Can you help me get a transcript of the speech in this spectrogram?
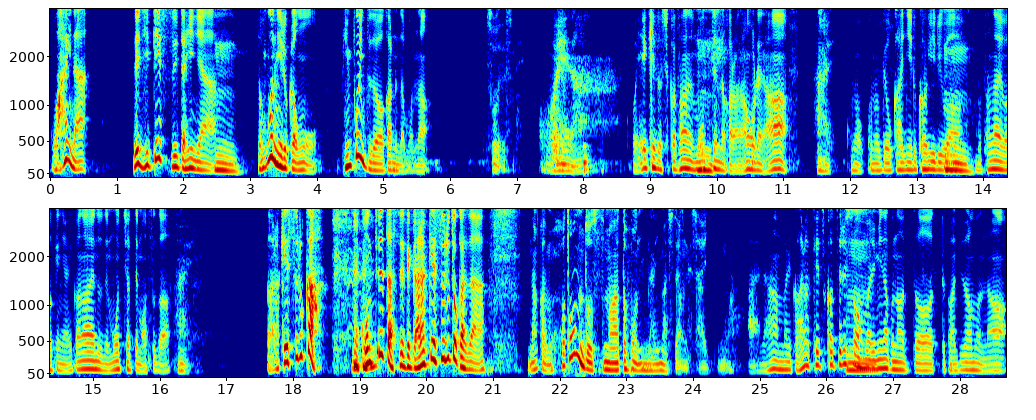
怖いな。で、GPS ついた日には、うん。どこにいるかもう、ピンポイントで分かるんだもんな。そうですね。怖えな。怖えけど仕方ないの持ってんだからな、俺な。はい。この、この業界にいる限りはうん持たないわけにはいかないので持っちゃってますが、はい。ガラケーするか。コンピューター捨ててガラケーするとかさ。なんかもうほとんどスマートフォンになりましたよね、最近は。まあな、あんまりガラケー使ってる人はあんまり見なくなったって感じだもんな。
